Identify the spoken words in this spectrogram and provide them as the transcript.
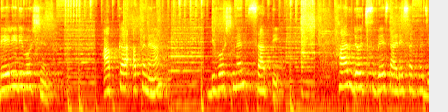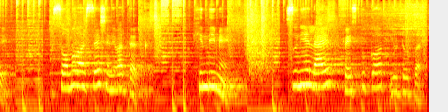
डेली डिवोशन आपका अपना डिवोशनल साथी। हर रोज सुबह साढ़े सात बजे। सोमवार से शनिवार तक। हिंदी में। सुनिए लाइव फेसबुक और यूट्यूब पर।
